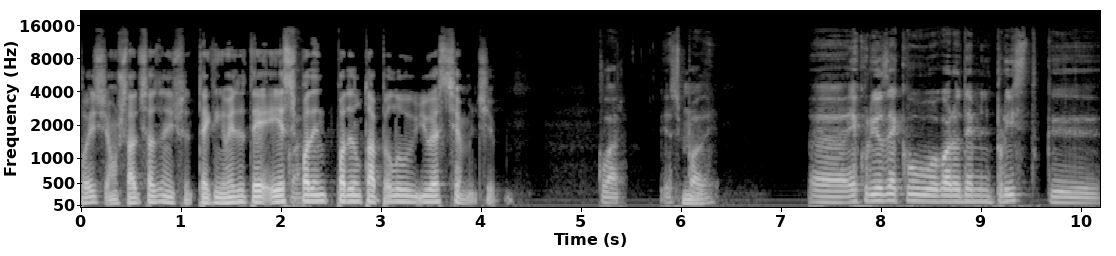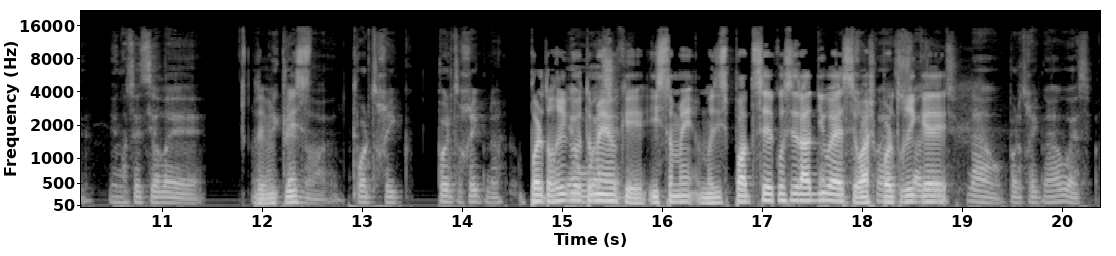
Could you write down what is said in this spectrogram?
Pois, é um estado dos Estados Unidos. Tecnicamente, até esses Claro. podem, podem lutar pelo US Championship. Claro, esses Hum. podem. Ah, é curioso é que o, agora o Damien Priest, que eu não sei se ele é Damien Priest. ou de Porto Rico. Porto Rico, não? Porto Rico É também é o quê? Isso também, mas isso pode ser considerado US. Eu acho que é Porto Rico é. Não, Porto Rico não é US. pá.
